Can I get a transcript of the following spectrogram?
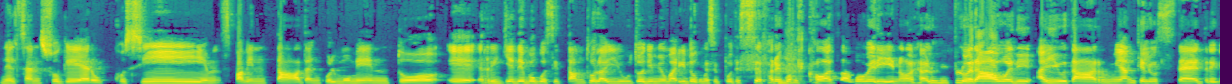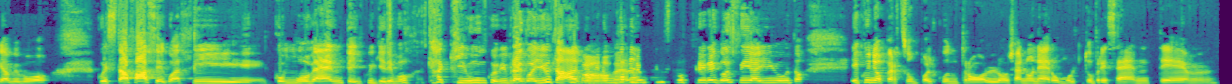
nel senso che ero così spaventata in quel momento e richiedevo così tanto l'aiuto di mio marito come se potesse fare qualcosa, poverino, cioè, lo imploravo di aiutarmi, anche le ostetriche, avevo questa fase quasi commovente in cui chiedevo a chiunque, vi prego aiutatemi, no, non voglio più soffrire così, aiuto. E quindi ho perso un po' il controllo, cioè non ero molto presente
